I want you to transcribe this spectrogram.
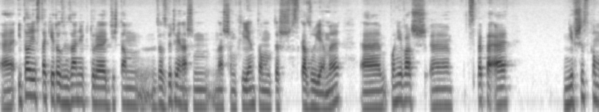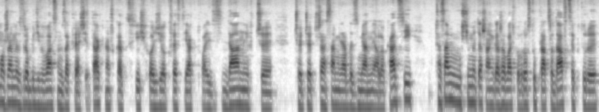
E, I to jest takie rozwiązanie, które gdzieś tam zazwyczaj naszym, naszym klientom też wskazujemy, e, ponieważ e, z PPE nie wszystko możemy zrobić we własnym zakresie, tak? Na przykład jeśli chodzi o kwestie aktualizacji danych, czy, czy, czy czasami nawet zmiany alokacji, czasami musimy też angażować po prostu pracodawcę, który,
